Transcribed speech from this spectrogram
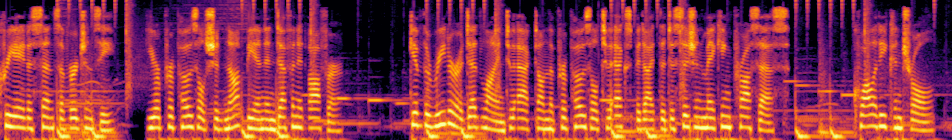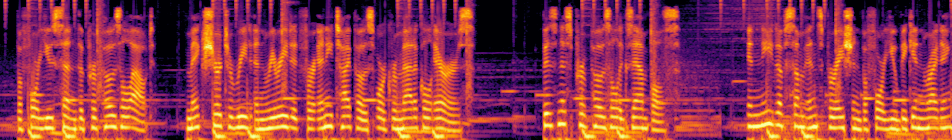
Create a sense of urgency, your proposal should not be an indefinite offer. Give the reader a deadline to act on the proposal to expedite the decision-making process. Quality control. Before you send the proposal out, make sure to read and reread it for any typos or grammatical errors. Business proposal examples. In need of some inspiration before you begin writing?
